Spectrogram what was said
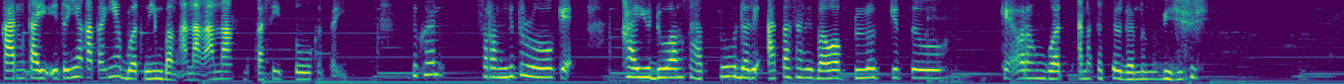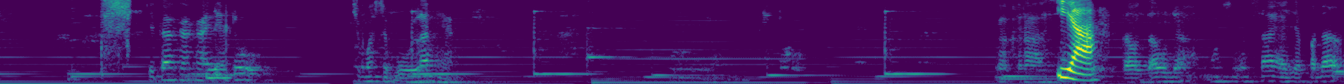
kan kayu itunya katanya buat nimbang anak-anak bekas itu katanya. Itu kan serem gitu loh kayak kayu doang satu dari atas sampai bawah beluk gitu kayak orang buat anak kecil gantung diri Kita kakaknya itu cuma sebulan ya. Iya. Tahu-tahu udah mau selesai aja. Padahal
